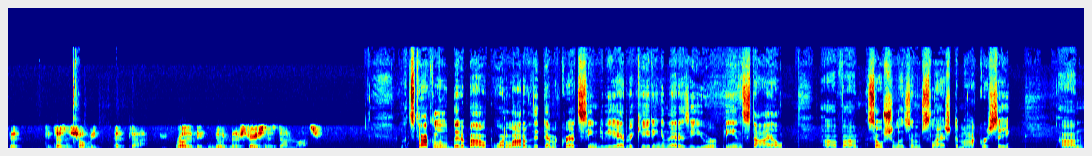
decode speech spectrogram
it, it doesn't show me that uh, really the new administration has done much. Let's talk a little bit about what a lot of the Democrats seem to be advocating, and that is a European style of uh, socialism slash democracy. Um,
